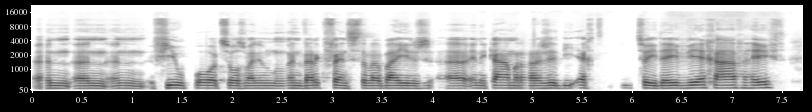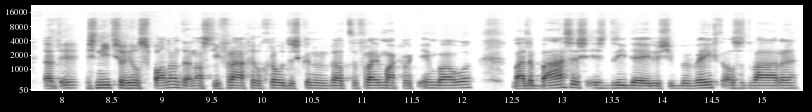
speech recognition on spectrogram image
een, een, een viewport, zoals wij noemen, een werkvenster, waarbij je dus uh, in een camera zit die echt 2D-weergave heeft. Dat is niet zo heel spannend. En als die vraag heel groot is, kunnen we dat vrij makkelijk inbouwen. Maar de basis is 3D, dus je beweegt als het ware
